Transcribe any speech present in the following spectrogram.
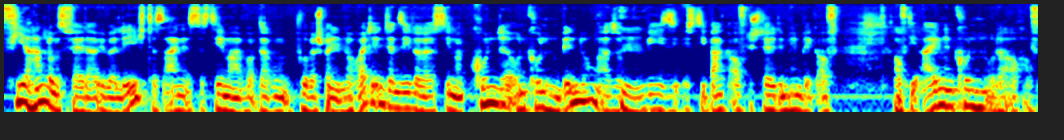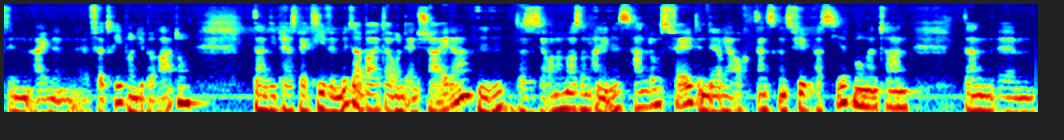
vier Handlungsfelder überlegt. Das eine ist das Thema, darüber sprechen mhm. wir heute intensiv, über das Thema Kunde und Kundenbindung. Also mhm. wie ist die Bank aufgestellt im Hinblick auf, auf die eigenen Kunden oder auch auf den eigenen äh, Vertrieb und die Beratung. Dann die Perspektive Mitarbeiter und Entscheider. Mhm. Das ist ja auch nochmal so ein mhm. eigenes Handlungsfeld, in dem ja. ja. auch ganz, ganz viel passiert momentan. Dann ähm,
